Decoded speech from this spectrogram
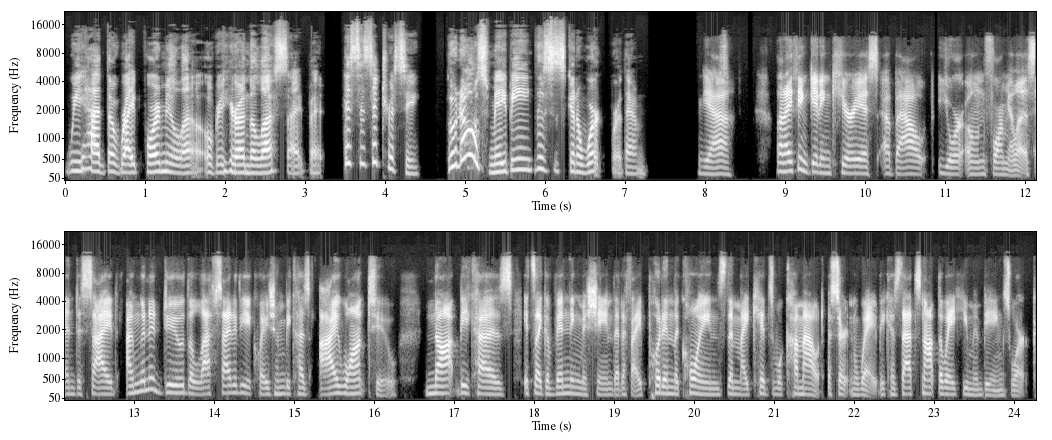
we had the right formula over here on the left side, but this is interesting. Who knows? Maybe this is going to work for them. Yeah. And I think getting curious about your own formulas and decide I'm going to do the left side of the equation because I want to, not because it's like a vending machine that if I put in the coins, then my kids will come out a certain way, because that's not the way human beings work.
